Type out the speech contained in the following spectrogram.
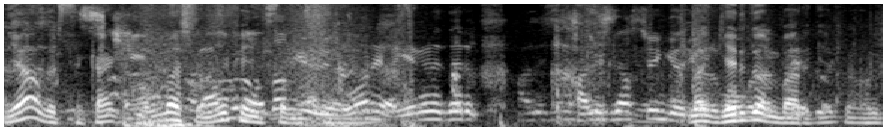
Niye alırsın kanka? Allah aşkına niye Phoenix adam alıyorsun? görüyorum var ya yemin ederim halüsinasyon görüyorum. Lan geri dön bari geri dön orada.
